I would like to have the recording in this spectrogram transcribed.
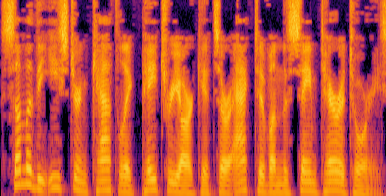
Some of the Eastern Catholic patriarchates are active on the same territories.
